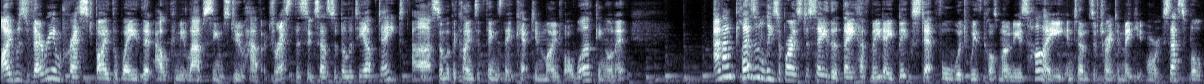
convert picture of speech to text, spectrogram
I was very impressed by the way that Owlchemy Labs seems to have addressed this accessibility update, uh, some of the kinds of things they've kept in mind while working on it. And I'm pleasantly surprised to say that they have made a big step forward with Cosmonious High in terms of trying to make it more accessible,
